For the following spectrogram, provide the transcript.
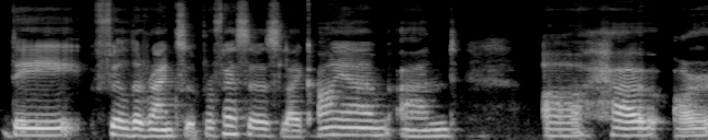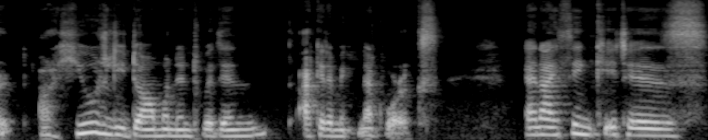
they fill the ranks of professors like I am and uh, have are are hugely dominant within academic networks. And I think it is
